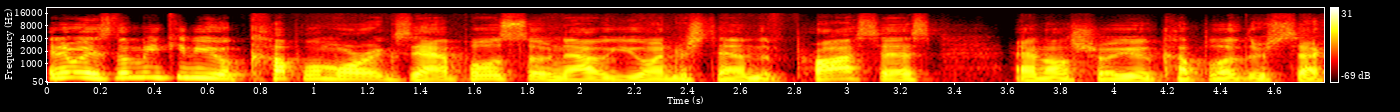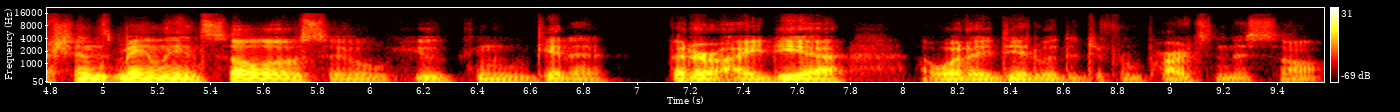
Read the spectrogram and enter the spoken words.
Anyways, let me give you a couple more examples. So now you understand the process and I'll show you a couple other sections, mainly in solo, so you can get a better idea of what I did with the different parts in this song.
